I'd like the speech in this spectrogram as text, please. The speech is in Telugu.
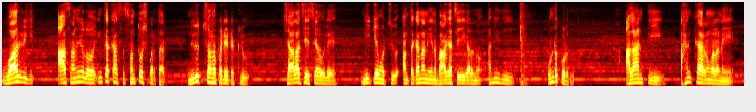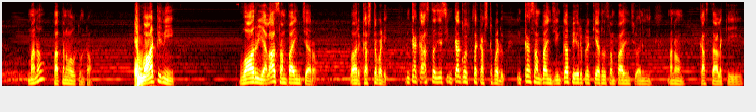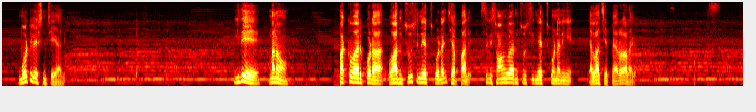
వారికి ఆ సమయంలో ఇంకా కాస్త సంతోషపడతారు. నిరుత్సాహపడేటట్లు చాలా చేసావులే నీకేమొచ్చు అంతకన్నా నేను బాగా చేయగలను అనేది ఉండకూడదు. అలాంటి అహంకారం వలనే మనం పతనం అవుతుంటాం. వాటిని వారు ఎలా సంపాదించారో వారు కష్టపడి ఇంకా కాస్త చేసి ఇంకా కాస్త కష్టపడు ఇంకా సంపాదించి ఇంకా పేరు ప్రఖ్యాతులు సంపాదించు అని మనం కాస్త వాళ్ళకి మోటివేషన్ చేయాలి. ఇదే మనం పక్కవారికి కూడా వారిని చూసి నేర్చుకోవడానికి చెప్పాలి. శ్రీ స్వామివారిని చూసి నేర్చుకోండి అని ఎలా చెప్పారో అలాగా.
